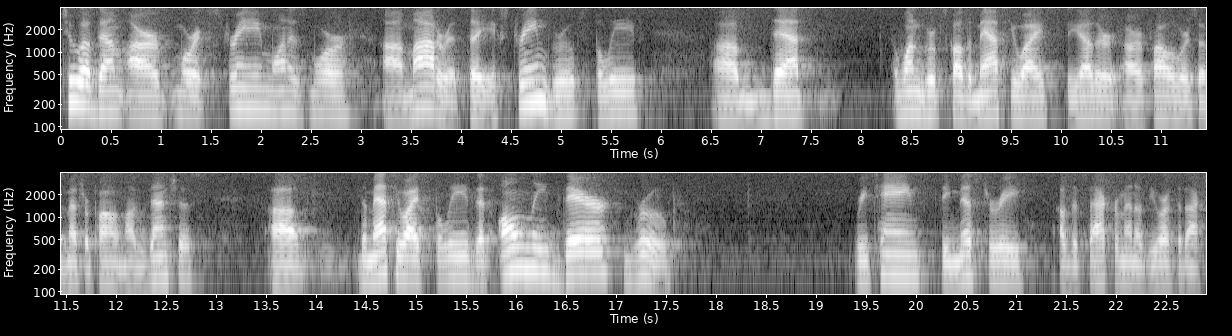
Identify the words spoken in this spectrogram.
Two of them are more extreme, one is more uh, moderate. The extreme groups believe um, that one group's called the Matthewites, the other are followers of Metropolitan Auxentius. Uh, the Matthewites believe that only their group retains the mystery of the sacrament of the Orthodox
